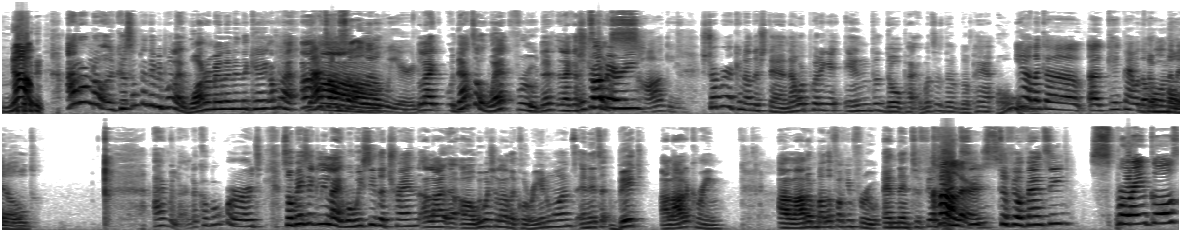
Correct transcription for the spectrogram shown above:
No, I don't know because sometimes they be putting like watermelon in the cake. I'm like, uh-uh. that's also a little weird. Like that's a wet fruit. That's like a It's, strawberry. like, soggy. strawberry I can understand. Now we're putting it in the dough pan. What's the the pan? Oh, Yeah, like a, a cake pan with a the hole in the middle. mold. I've learned a couple words. So basically, like when we see the trend, a lot. Uh, we watch a lot of the Korean ones, and it's a bitch a lot of cream, a lot of motherfucking fruit, and then to feel Colors. fancy, to feel fancy, Sprinkles,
